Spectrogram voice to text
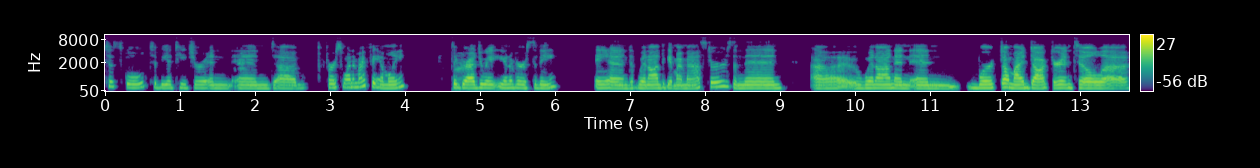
to school to be a teacher and, and um, first one in my family to graduate university and went on to get my master's and then uh, went on and, and worked on my doctor until uh,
